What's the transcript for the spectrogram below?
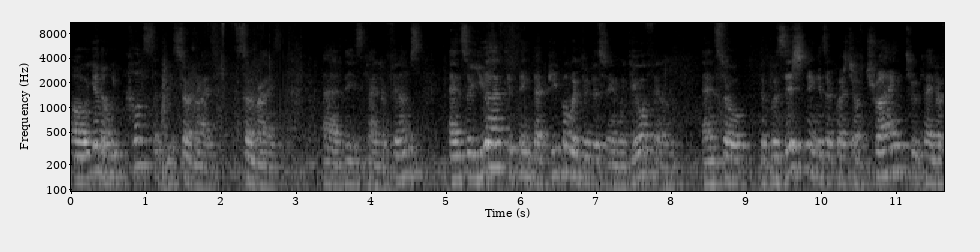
Oh, you know, we constantly summarize summarize uh, these kind of films, and so you have to think that people will do the same with your film. And so the positioning is a question of trying to kind of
